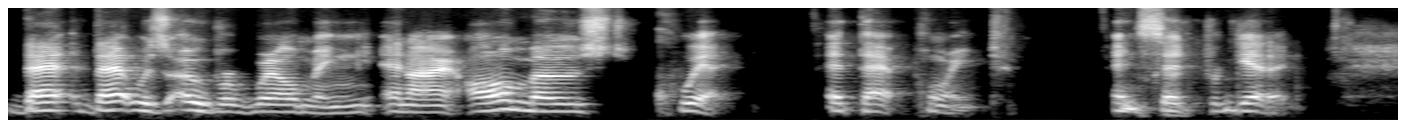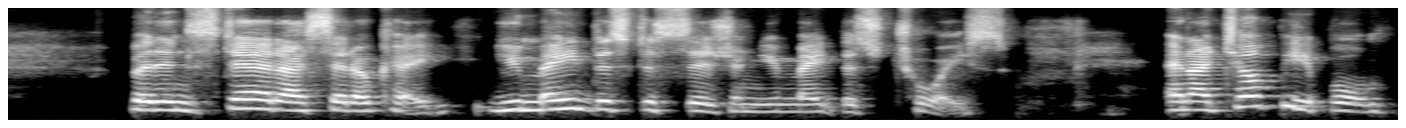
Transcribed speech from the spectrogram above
That that was overwhelming and I almost quit at that point and said, forget it. But instead, I said, okay, you made this decision, you made this choice. And I tell people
